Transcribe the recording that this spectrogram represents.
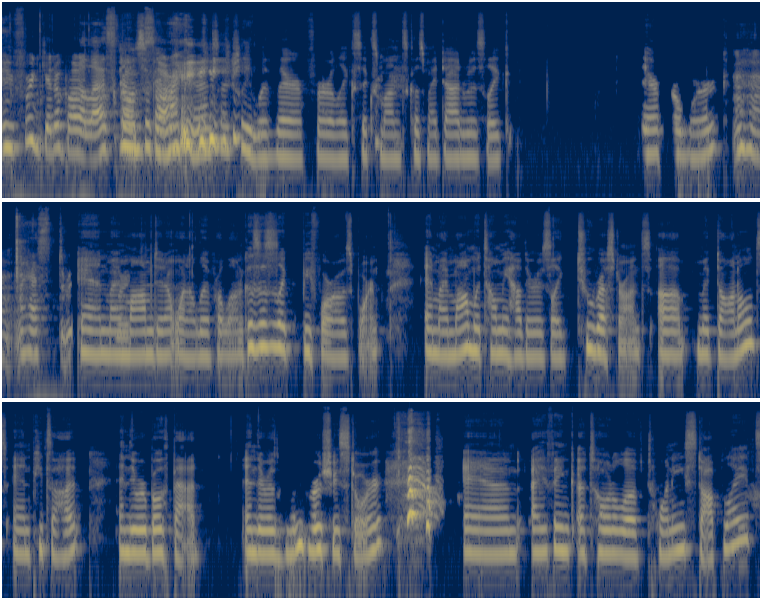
I forget about Alaska. no, I'm okay. My sorry. parents actually lived there for like six months because my dad was like there for work. hmm It has three. and my Work. mom didn't want to live alone because this is like before I was born. And my mom would tell me how there was like two restaurants, uh, McDonald's and Pizza Hut, and they were both bad. And there was one grocery store, and I think a total of twenty stoplights,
